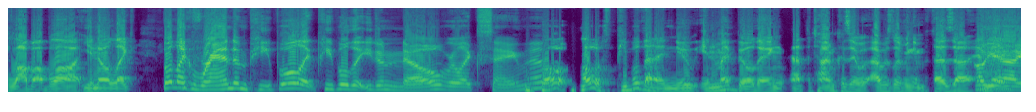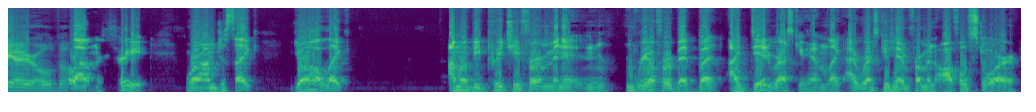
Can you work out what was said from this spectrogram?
blah blah blah you know like But like random people, like people that you didn't know, were like saying that. both, both people that i knew in my building at the time because i was living in bethesda oh yeah, yeah, your old people out in the street where i'm just like y'all like i'm gonna be preachy for a minute and real for a bit but i did rescue him like i rescued him from an awful store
